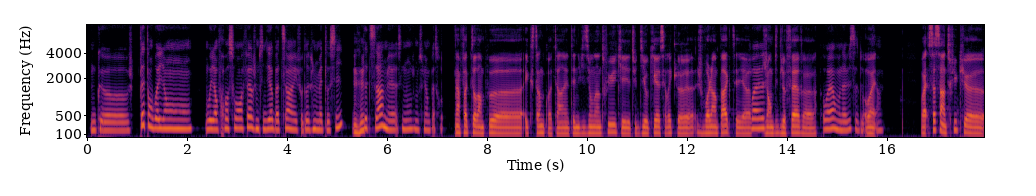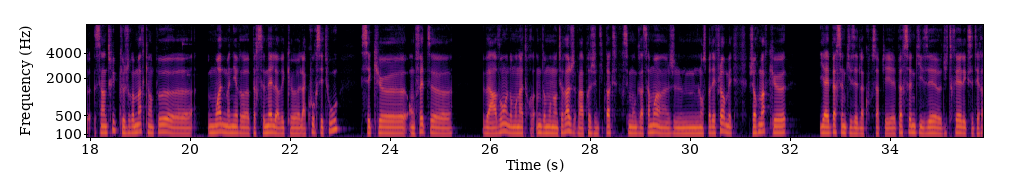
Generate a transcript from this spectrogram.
Donc, peut-être en voyant en voyant François en faire, je me suis dit, ah bah tiens, il faudrait que je me mette aussi. Mhm. Peut-être ça, mais sinon, je me souviens pas trop. Un facteur un peu euh, externe, quoi. Tu as, une vision d'un truc et tu te dis, ok, c'est vrai que je vois l'impact et euh, j'ai envie de le faire. Euh. Ouais, à mon avis, ça doit ouais. Ouais, ça, c'est un, truc, c'est un truc que je remarque un peu, moi, de manière personnelle avec la course et tout. C'est que, en fait, ben avant, dans mon, dans mon entourage, après, je ne dis pas que c'est forcément grâce à moi, hein, je ne lance pas des fleurs, mais je remarque que il y avait personne qui faisait de la course à pied, il y avait personne qui faisait euh, du trail, etc.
